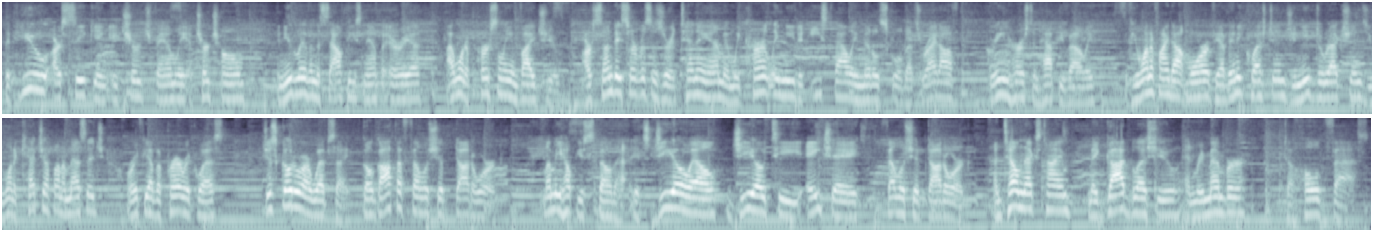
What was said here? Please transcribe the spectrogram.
If you are seeking a church family, a church home, and you live in the southeast Nampa area, I want to personally invite you. Our Sunday services are at 10 a.m., and we currently meet at East Valley Middle School. That's right off Greenhurst and Happy Valley. If you want to find out more, if you have any questions, you need directions, you want to catch up on a message, or if you have a prayer request, just go to our website, golgothafellowship.org. Let me help you spell that. It's G O L G O T H A fellowship.org. Until next time, may God bless you and remember to hold fast.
